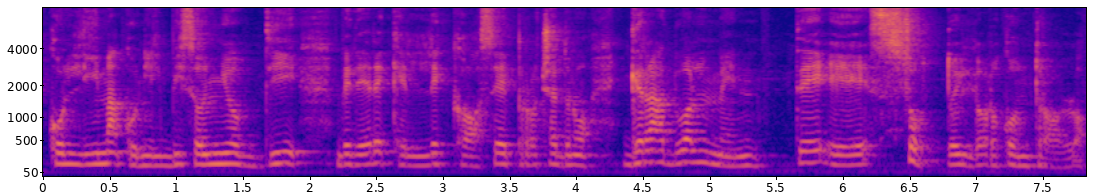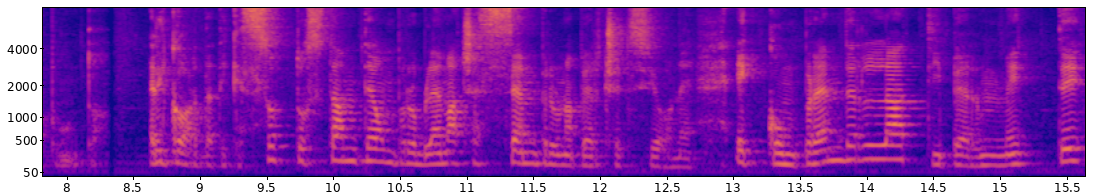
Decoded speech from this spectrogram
collima con il bisogno di vedere che le cose procedono gradualmente e sotto il loro controllo, appunto. Ricordati che sottostante a un problema c'è sempre una percezione e comprenderla ti permette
